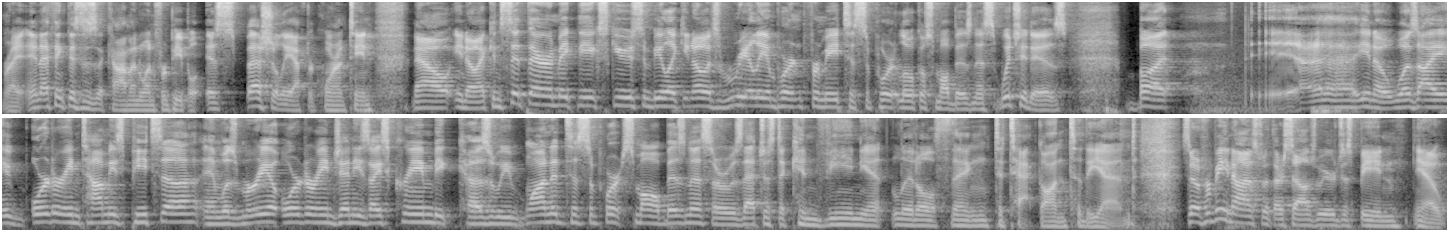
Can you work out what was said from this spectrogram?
right? And I think this is a common one for people, especially after quarantine. Now, you know, I can sit there and make the excuse and be like, you know, it's really important for me to support local small business, which it is, but uh, you know, was I ordering Tommy's pizza and was Maria ordering Jenny's ice cream because we wanted to support small business, or was that just a convenient little thing to tack on to the end? So, for being honest with ourselves, we were just being, you know,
